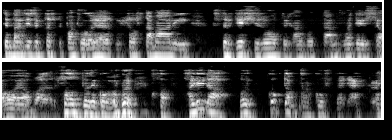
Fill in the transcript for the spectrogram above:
Tym bardziej, że ktoś tu patrzył, o Jezu, sos tamari, 40 zł, albo tam 20, o ja, sos do tego, Halina, kup tam karkówkę, nie?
